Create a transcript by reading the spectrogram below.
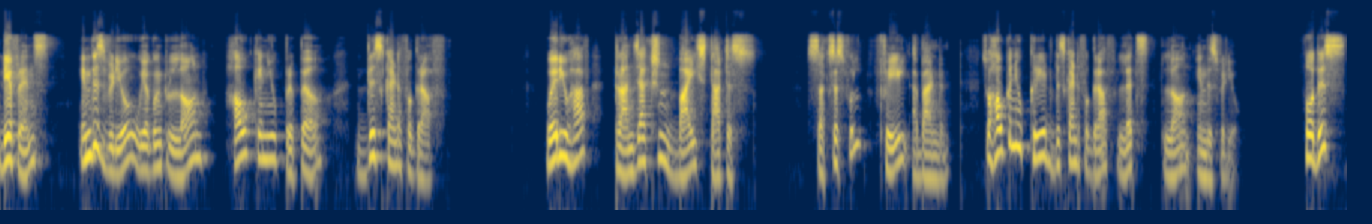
Dear friends, in this video we are going to learn how can you prepare this kind of a graph where you have transaction by status successful, failed, abandoned. So how can you create this kind of a graph? Let's learn in this video. For this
